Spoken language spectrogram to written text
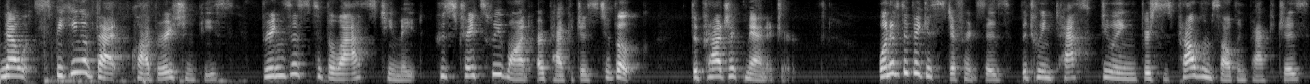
Now, speaking of that collaboration piece, brings us to the last teammate whose traits we want our packages to evoke, the project manager. One of the biggest differences between task doing versus problem solving packages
